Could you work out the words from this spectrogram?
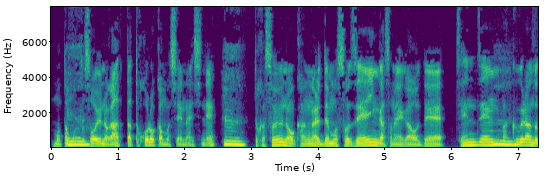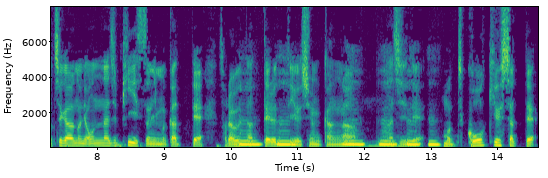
もともとそういうのがあったところかもしれないしね。うん。とかそういうのを考える。でもそう全員がその笑顔で、全然バックグラウンド違うのに同じピースに向かって、それを歌ってるっていう瞬間がうん、マジでうん。うん、もう号泣しちゃって、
